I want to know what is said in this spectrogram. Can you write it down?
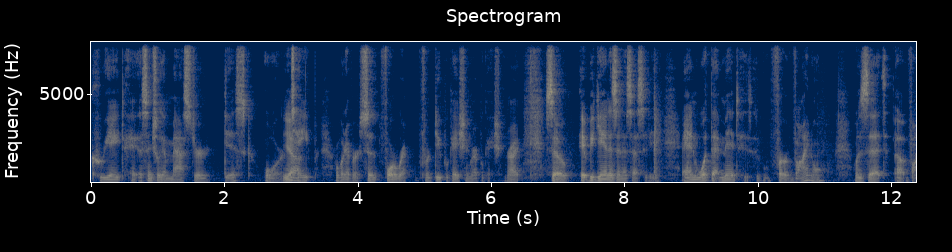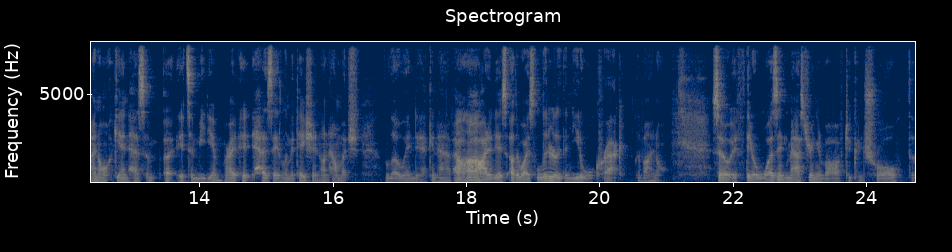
create a, essentially a master disc or Yeah. tape or whatever so for rep, for duplication replication right? So it began as a necessity and what that meant is for vinyl was that uh, vinyl again has a uh, it's a medium right? It has a limitation on how much low end it can have how hot it is. Otherwise literally the needle will crack the vinyl. So if there wasn't mastering involved to control the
